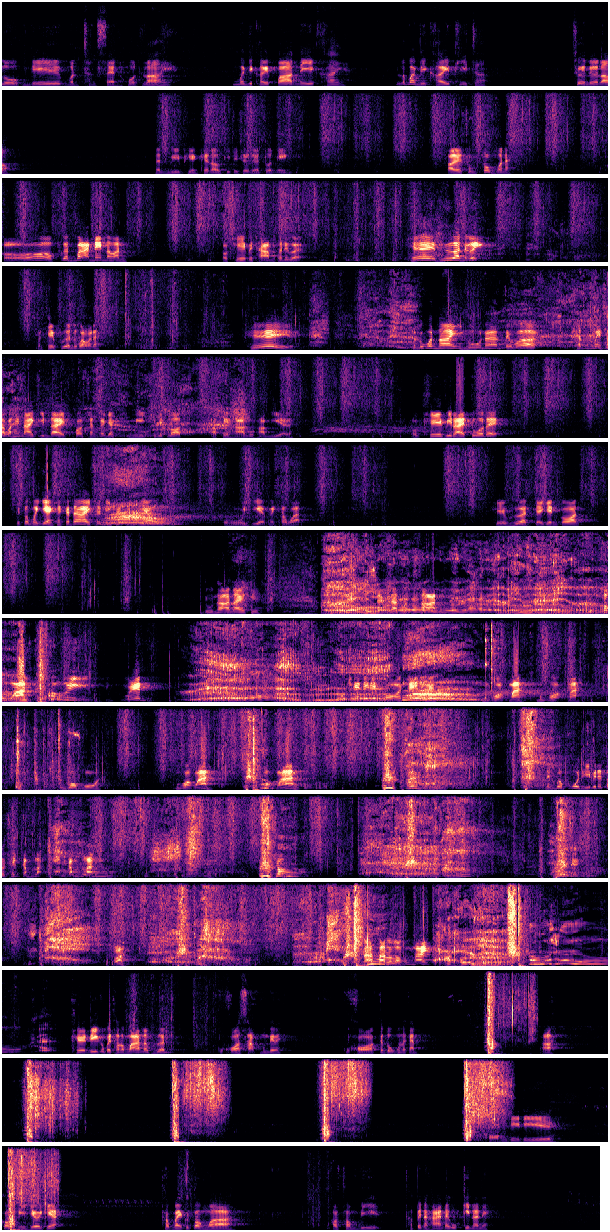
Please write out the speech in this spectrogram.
โลกนี้มันช่างแสนโหดร้าย ไม่มีใครปราณีใคร และไม่มีใครที่จะช่วยเหลือเรา นั้นมีเพียงแค่เราที่จะช่วยเหลือตนเอง อะไรส้มๆวะน่ะโอ้เพื่อนบ้านแน่นอน โอเคไปถามเขาดีกว่า เฮ้เพื่อนเอ้ย มันใช่เพื่อนหรือเปล่าวะนะเฮ้ฉันรู้ว่านายหิวนะ แต่ว่า ฉันไม่สามารถให้นายกินได้ เพราะฉันก็อยากมีชีวิตรอดกลับไปหาลูกหาเมียเลยโอเค มีหลายตัวด้วยไม่ต้องมาแย่งฉันก็ได้ ฉันมีแค่คนเดียว โอ้โหเหี้ยแม่งสวัสดเฮ้เพื่อนใจเย็นก่อน ดูหน้านายสิแต่ไม่น่าสงสารสวัสดอุ้ย เว้น แค่นี้ไม่พอใจเลย มึง ออกมา มึงออกมากูโมโห มึงออกมา ออกมาเอ้ยในเมื่อพูดอย่างนี้ไม่ได้ต้องใช้กำลังกำลังชอบเฮ้ยหน้าตาหล่อของนายแค่นี้ก็ไม่ทรมานแล้วเพื่อน กูขอสับมึงได้ไหมกูขอกระดูกมึงแล้วกัน อะของดีๆ ก็มีเยอะแยะทำไมกูต้องมา เอาซอมบี้ ถ้าเป็นอาหารได้กูกินแล้วเนี่ย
